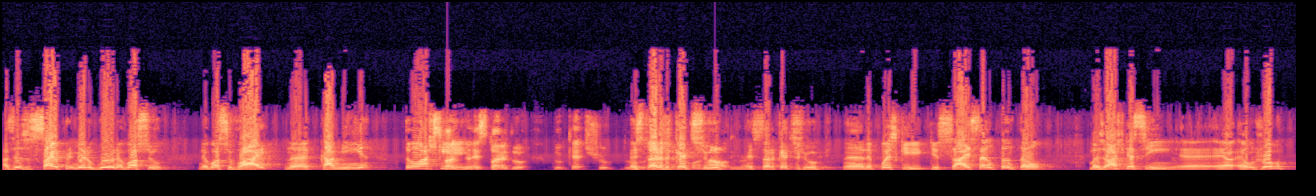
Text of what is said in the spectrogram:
Às vezes sai o primeiro gol, o negócio, o negócio vai, né? Caminha. Então eu acho a história, que. A história do, do ketchup. Do a história do ketchup. Ronaldo, né? A história do ketchup. né? Depois que, que sai, sai um tantão. Mas eu acho que assim, é, é, é um jogo.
